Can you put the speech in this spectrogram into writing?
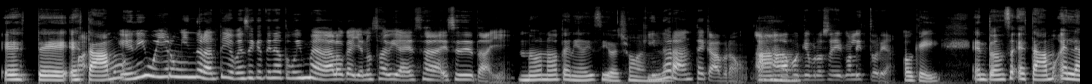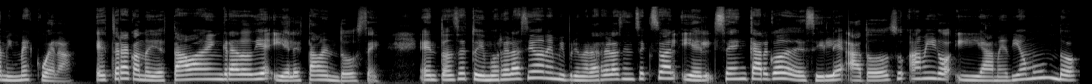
este, estábamos... Anyway, era un ignorante. Yo pensé que tenía tu misma edad, loca. Yo no sabía esa, ese detalle. No, no, tenía 18 años. Qué ignorante, cabrón. Ajá, Ajá. porque proseguí con la historia. Ok, entonces estábamos en la misma escuela. Esto era cuando yo estaba en grado 10 y él estaba en 12. Entonces tuvimos relaciones, mi primera relación sexual, y él se encargó de decirle a todos sus amigos y a medio mundo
